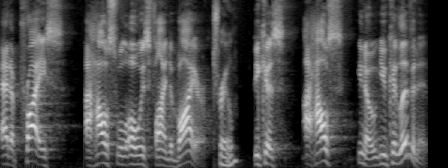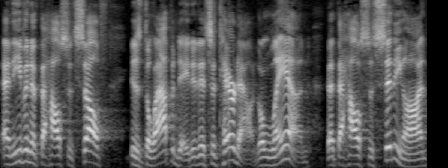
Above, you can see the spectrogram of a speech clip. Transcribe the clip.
at a price, a house will always find a buyer. True. because a house, you know, you can live in it. And even if the house itself is dilapidated, it's a teardown. The land that the house is sitting on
